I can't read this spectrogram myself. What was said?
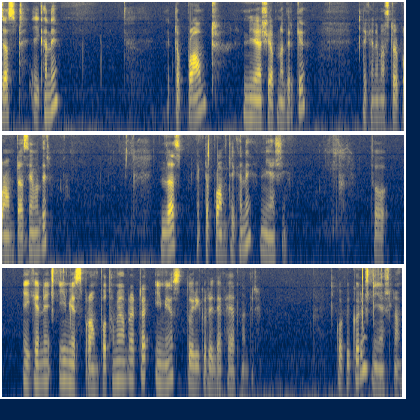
জাস্ট এখানে একটা প্রম্পট নিয়ে আসি আপনাদেরকে। এখানে মাস্টার প্রম্পট আছে আমাদের। জাস্ট একটা প্রম্পট এখানে নিয়ে আসি। তো এখানে ইমেজ প্রম প্রথমে আমরা একটা ইমেজ তৈরি করে দেখাই আপনাদের। কপি করে নিয়ে আসলাম।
